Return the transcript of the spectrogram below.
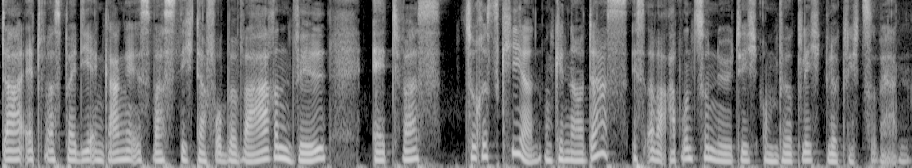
da etwas bei dir in Gange ist, was dich davor bewahren will, etwas zu riskieren. Und genau das ist aber ab und zu nötig, um wirklich glücklich zu werden.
